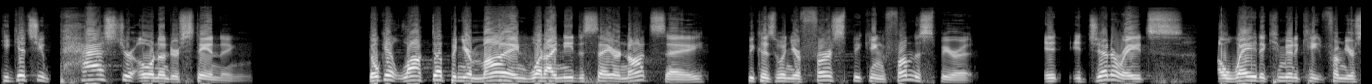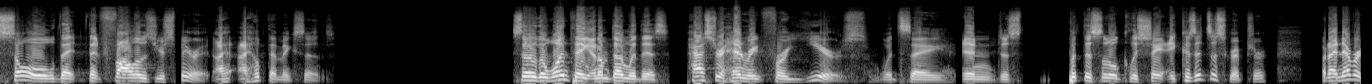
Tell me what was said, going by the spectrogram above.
He gets you past your own understanding don't get locked up in your mind what I need to say or not say, because when you're first speaking from the Spirit, it, it generates a way to communicate from your soul that, that follows your spirit. I, I hope that makes sense. So, the one thing, and I'm done with this, Pastor Henry for years would say, and just put this little cliche, because it's a scripture, but I never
